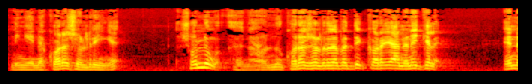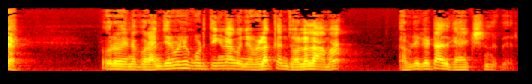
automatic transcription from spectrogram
நீங்கள் என்ன குறை சொல்கிறீங்க சொல்லுங்க. அது நான் ஒன்றும் குறை சொல்கிறத பற்றி குறையாக நினைக்கல. என்ன? ஒரு எனக்கு ஒரு அஞ்சு நிமிஷம் கொடுத்தீங்கன்னா கொஞ்சம் விளக்கம் சொல்லலாமா? அப்படின்னு கேட்டால் அதுக்கு ஆக்ஷன் பேர்.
